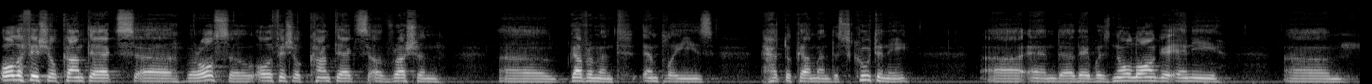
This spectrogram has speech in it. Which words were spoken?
all official contacts uh, were also all official contacts of Russian uh, government employees had to come under scrutiny, uh, and uh, there was no longer any um,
